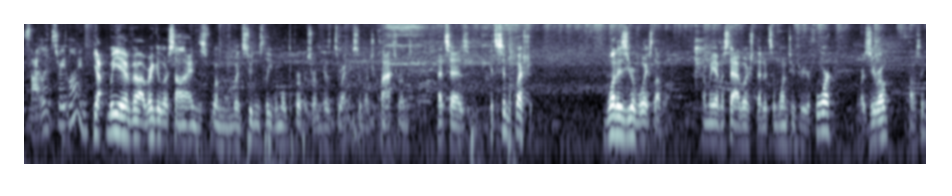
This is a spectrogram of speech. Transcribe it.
silent straight line. Yeah, we have uh, regular signs when, when students leave a multipurpose room because it's right next to a bunch of classrooms that says, it's a simple question. What is your voice level? And we have established that it's a one, two, three, or four, or zero, obviously,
